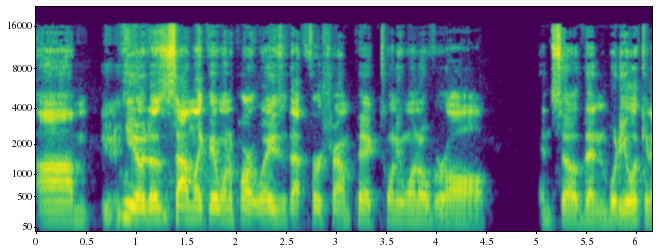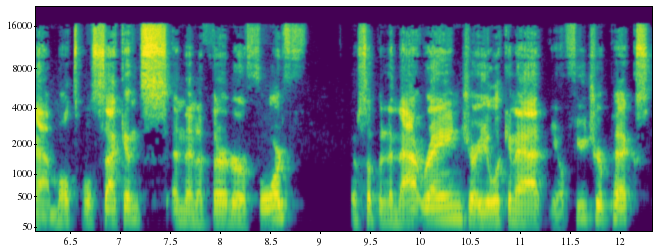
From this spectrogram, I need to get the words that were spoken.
Um, you know, it doesn't sound like they want to part ways with that first round pick, 21 overall. And so then what are you looking at? Multiple seconds and then a third or a fourth? Or something in that range? Or are you looking at, you know, future picks?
